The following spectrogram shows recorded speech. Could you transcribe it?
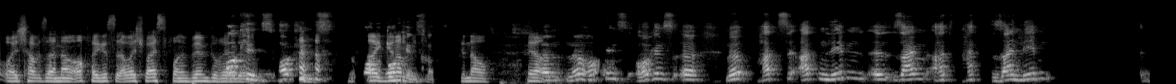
Oh, ich habe seinen Namen auch vergessen, aber ich weiß, von wem du redest. Hawkins, Hawkins. ah, genau, Hawkins. Genau. Ja. Ähm, ne, Hawkins, Hawkins äh, ne, hat, hat ein Leben, äh, sein, hat, hat sein Leben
